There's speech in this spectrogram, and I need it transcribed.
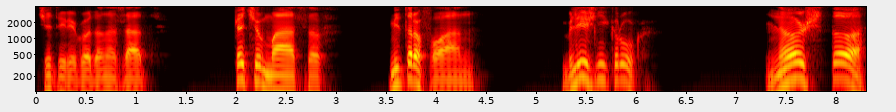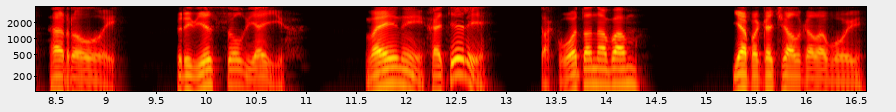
четыре года назад, Кочумасов, Митрофан, ближний круг. «Ну что, орлы?» — приветствовал я их. «Войны хотели? Так вот она вам». Я покачал головой.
